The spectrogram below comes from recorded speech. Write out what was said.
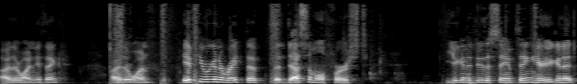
Either one, you think? Either one. If you were going to write the, the decimal first, you're going to do the same thing here. You're going to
